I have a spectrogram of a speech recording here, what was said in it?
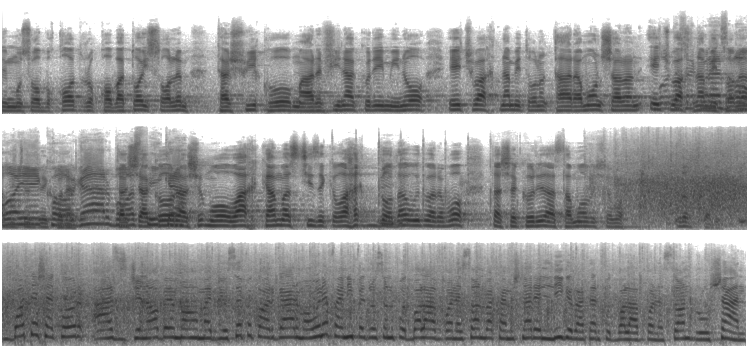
مسابقات رقابت های سالم تشویق و معرفی نکنیم. اینا هیچ وقت نمی‌تونن قهرمان شدن هیچ وقت نمی‌تونن تشکر از شما. وقت کم است. چیزی که وقت داده بود برای ما. تشکری از تمام شما. با تشکر از جناب محمد یوسف کارگر معاون فنی فدراسیون فوتبال افغانستان و کمیشنر لیگ برتر فوتبال افغانستان روشن.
